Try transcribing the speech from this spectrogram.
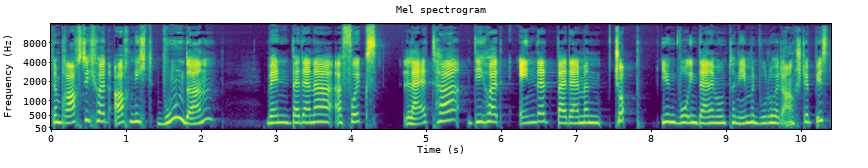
dann brauchst du dich halt auch nicht wundern, wenn bei deiner Erfolgsleiter, die halt endet bei deinem Job irgendwo in deinem Unternehmen, wo du halt angestellt bist,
